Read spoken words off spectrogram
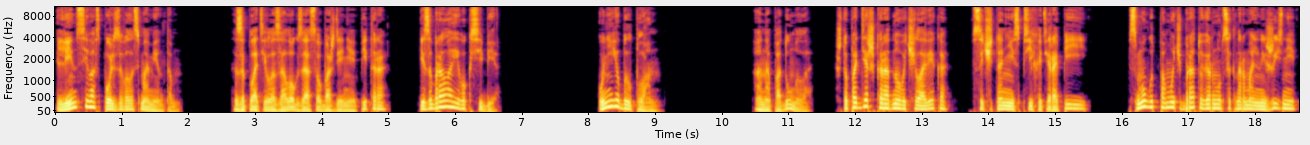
Линси воспользовалась моментом. Заплатила залог за освобождение Питера и забрала его к себе. У нее был план. Она подумала, что поддержка родного человека в сочетании с психотерапией смогут помочь брату вернуться к нормальной жизни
